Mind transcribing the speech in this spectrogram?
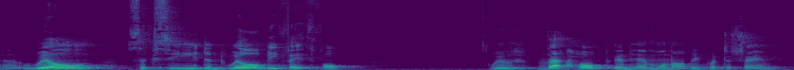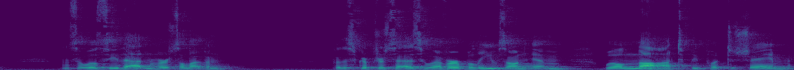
uh, will succeed and will be faithful. We've, that hope in him will not be put to shame. And so we'll see that in verse 11. For the scripture says, Whoever believes on him will not be put to shame.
